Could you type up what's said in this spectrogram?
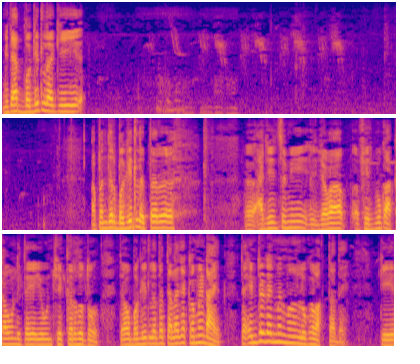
मी त्यात बघितलं की आपण जर बघितलं तर अजयचं मी जेव्हा फेसबुक अकाउंट इथे येऊन चेक करत होतो तेव्हा बघितलं तर त्याला ज्या कमेंट आहेत त्या एंटरटेनमेंट म्हणून लोक वागतात आहे. की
